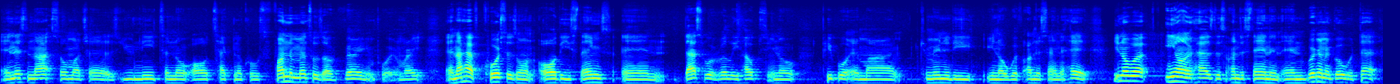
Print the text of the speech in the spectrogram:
And it's not so much as you need to know all technicals. Fundamentals are very important, right? And I have courses on all these things, and that's what really helps, you know, people in my community, you know, with understanding, hey, you know what? Eon has this understanding, and we're going to go with that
